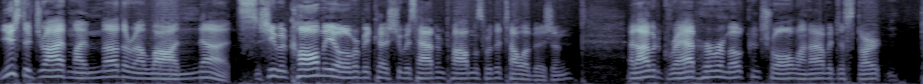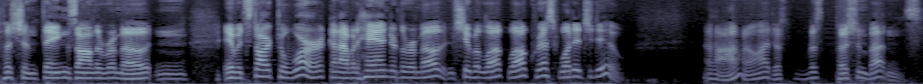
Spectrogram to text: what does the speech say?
Used to drive my mother in law nuts. She would call me over because she was having problems with the television, and I would grab her remote control and I would just start pushing things on the remote, and it would start to work, and I would hand her the remote, and she would look, Well, Chris, what did you do? I thought, I don't know, I just was pushing buttons.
